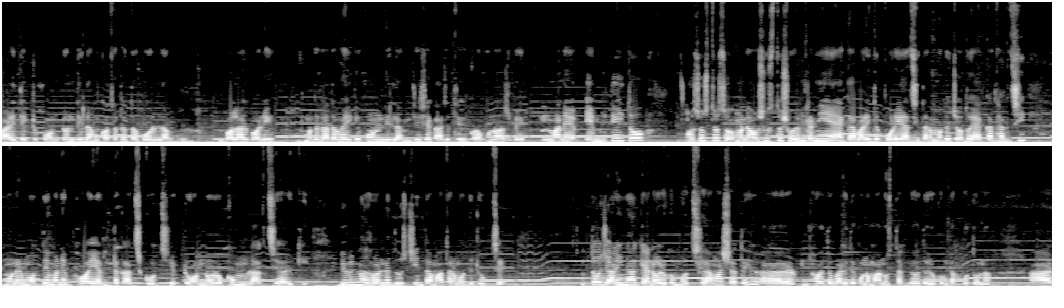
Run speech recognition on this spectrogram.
বাড়িতে একটু ফোন টোন দিলাম কথা টথা বললাম। বলার পরে তোমাদের দাদাভাইকে ফোন দিলাম যে সে কাজের থেকে কখন আসবে। মানে এমনিতেই তো অসুস্থ মানে অসুস্থ শরীরটা নিয়ে একা বাড়িতে পড়ে আছি, তার মধ্যে যত একা থাকছি, মনের মধ্যে মানে ভয় একটা কাজ করছে, একটু অন্যরকম লাগছে আর কি। বিভিন্ন ধরনের দুশ্চিন্তা মাথার মধ্যে ঢুকছে। তো জানি না কেন এরকম হচ্ছে আমার সাথে, আর হয়তো বাড়িতে কোনো মানুষ থাকলে হয়তো এরকমটা হতো না। আর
